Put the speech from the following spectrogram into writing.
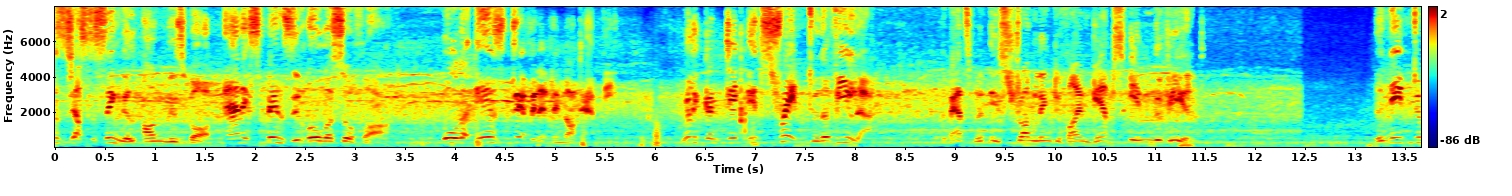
Is just a single on this ball. An expensive over so far. Bowler is definitely not happy. Will he continue it straight to the fielder? The batsman is struggling to find gaps in the field. They need to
